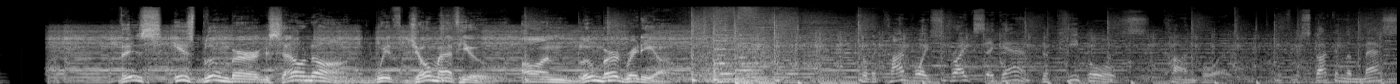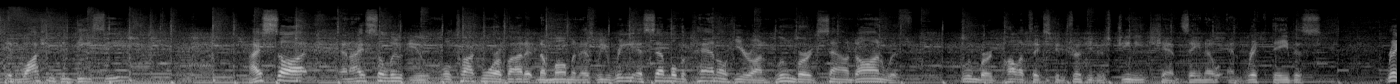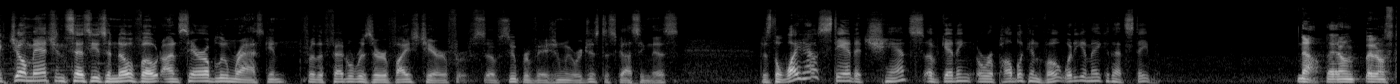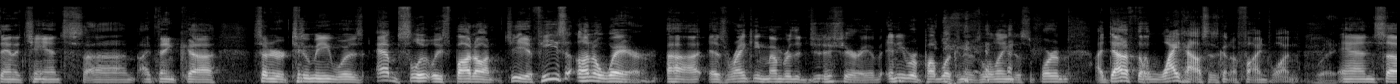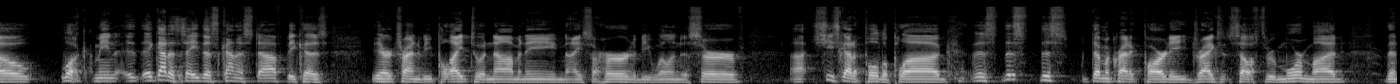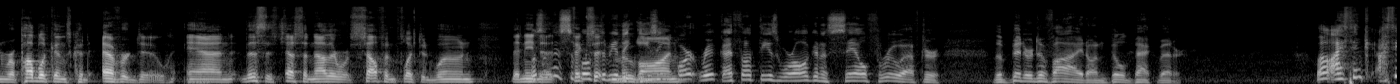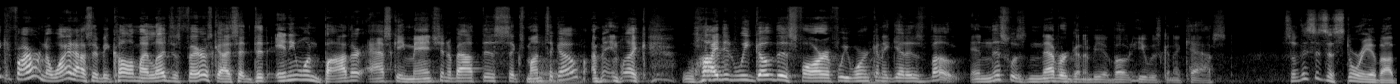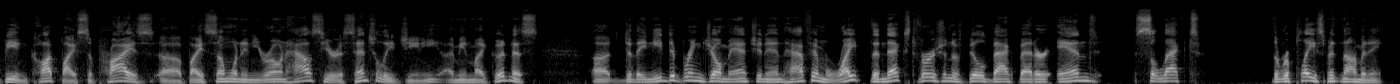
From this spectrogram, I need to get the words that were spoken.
This is Bloomberg Sound On with Joe Mathieu on Bloomberg Radio. So the convoy strikes again, the people's convoy. If you're stuck in the mess in Washington, D.C., I saw it and I salute you. We'll talk more about it in a moment as we reassemble the panel here on Bloomberg Sound On with Bloomberg Politics contributors Jeannie Sheehan Zaino and Rick Davis. Rick, Joe Manchin says he's a no vote on Sarah Bloom Raskin for the Federal Reserve Vice Chair for, of Supervision. We were just discussing this. Does the White House stand a chance of getting a Republican vote? What do you make of that statement? No, they don't. They don't stand a chance. Uh, I think uh, Senator Toomey was absolutely spot on. Gee, if he's unaware, uh, as ranking member of the judiciary, of any Republican who's willing to support him, I doubt if the White House is going to find one. Right. And so, look, I mean, they got to say this kind of stuff because they're trying to be polite to a nominee, nice of her to be willing to serve. Uh, she's got to pull the plug. This this this Democratic Party drags itself through more mud than Republicans could ever do, and this is just another self-inflicted wound. They need Wasn't to this supposed it to be the easy on. part, Rick? I thought these were all going to sail through after the bitter divide on Build Back Better. Well, I think I think if I were in the White House, I'd be calling my Legis Affairs guy. I said, "Did anyone bother asking Manchin about this six months ago? I mean, like, why did we go this far if we weren't going to get his vote? And this was never going to be a vote he was going to cast." So this is a story about being caught by surprise uh, by someone in your own house here, essentially, Jeannie. I mean, my goodness. Uh, do they need to bring Joe Manchin in, have him write the next version of Build Back Better, and select the replacement nominee?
